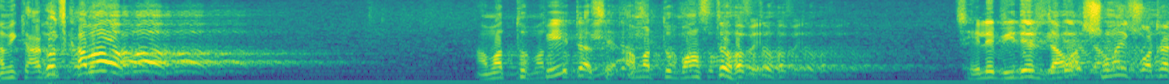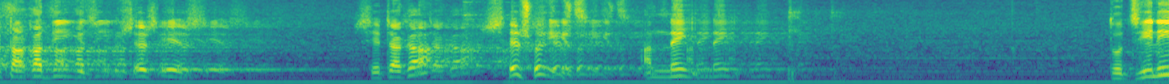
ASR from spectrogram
আমি কাগজ খাব? আমার তো পেট আছে, আমার তো বাঁচতে হবে। ছেলে বিদেশ যাওয়ার সময় কটা টাকা দিয়ে গেছে সে টাকা শেষ হয়ে গেছে, আর নেই। তো যিনি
